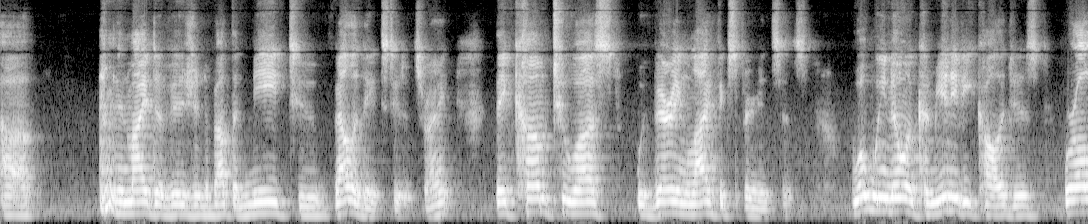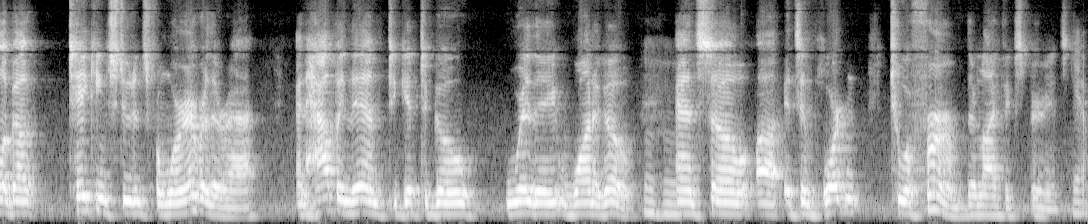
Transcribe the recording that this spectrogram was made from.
uh, in my division about the need to validate students right they come to us with varying life experiences what we know in community colleges we're all about taking students from wherever they're at and helping them to get to go where they want to go. Mm-hmm. And so uh, it's important to affirm their life experience. Yeah.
